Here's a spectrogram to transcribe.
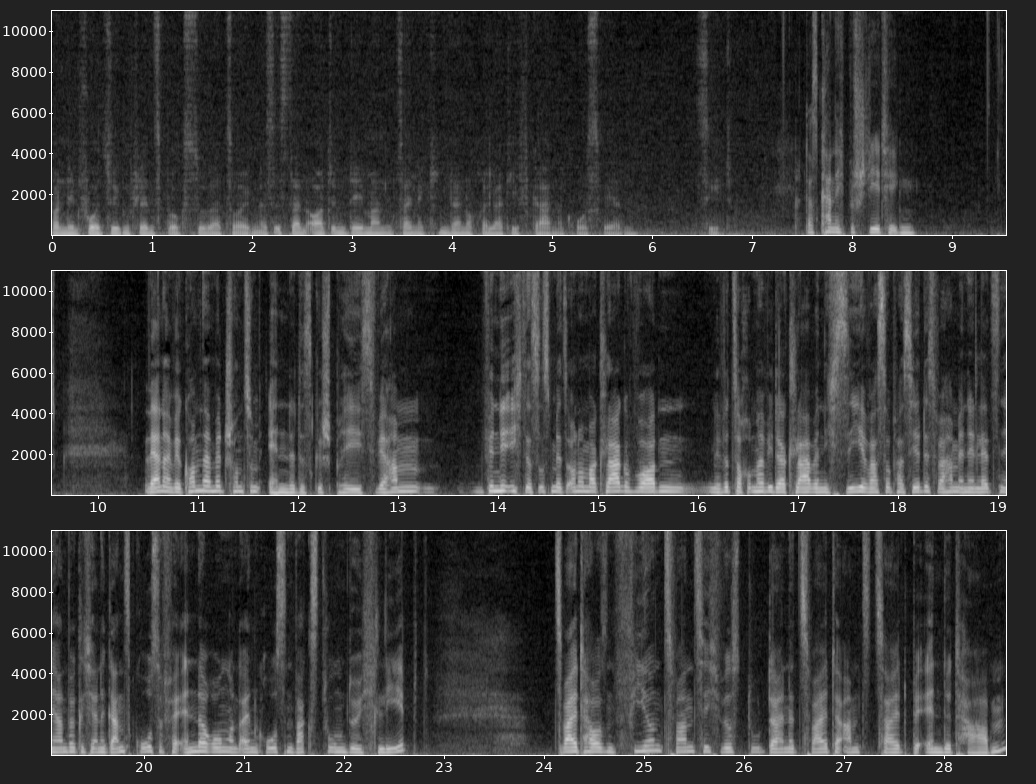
von den Vorzügen Flensburgs zu überzeugen. Es ist ein Ort, in dem man seine Kinder noch relativ gerne groß werden sieht. Das kann ich bestätigen. Werner, wir kommen damit schon zum Ende des Gesprächs. Wir haben, finde ich, das ist mir jetzt auch nochmal klar geworden, mir wird es auch immer wieder klar, wenn ich sehe, was so passiert ist. Wir haben in den letzten Jahren wirklich eine ganz große Veränderung und einen großen Wachstum durchlebt. 2024 wirst du deine zweite Amtszeit beendet haben,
